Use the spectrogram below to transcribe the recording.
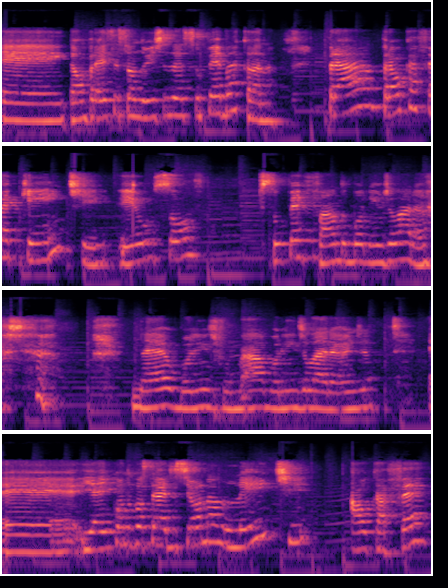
É, então, para esses sanduíches é super bacana. Para o café quente, eu sou super fã do bolinho de laranja. né? O bolinho de o bolinho de laranja. É, e aí, quando você adiciona leite ao café,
